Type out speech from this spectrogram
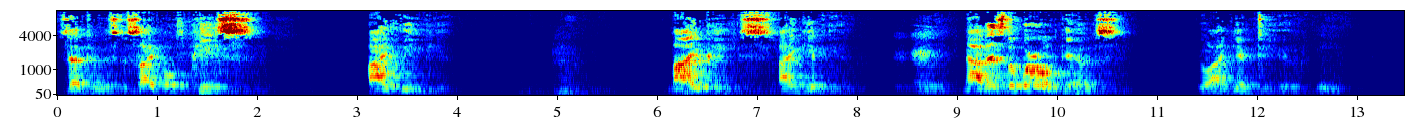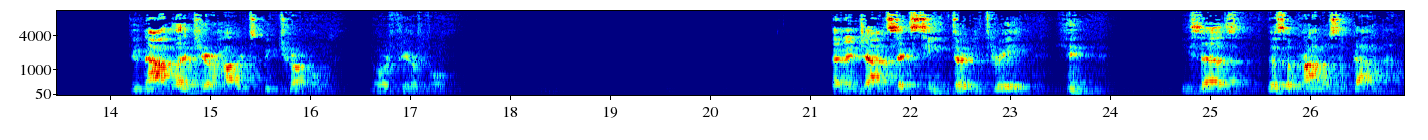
said to his disciples, Peace I leave you. My peace I give you. Not as the world gives, do I give to you. Do not let your hearts be troubled nor fearful. Then in John 16, 33, he says, This is a promise of God now.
